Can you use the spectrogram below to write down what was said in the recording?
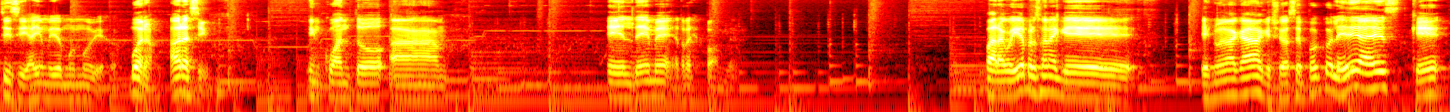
Sí, sí, hay un video muy muy viejo. Bueno, ahora sí. En cuanto a... El DM responde. Para cualquier persona que es nueva acá, que llegó hace poco. La idea es que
